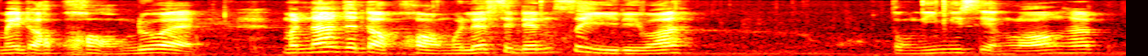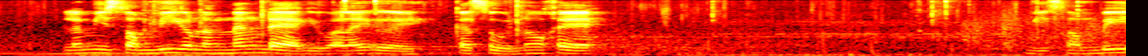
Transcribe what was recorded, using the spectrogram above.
ไม่ดรอปของด้วย มันน่าจะดรอปของเหมือน Resident 4 ดีวะ ตรงนี้มีเสียงร้องครับ แล้วมีซอมบี้กำลังนั่งแดกอยู่อะไรเอ่ย กระสุนโอเค มีซอมบี้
